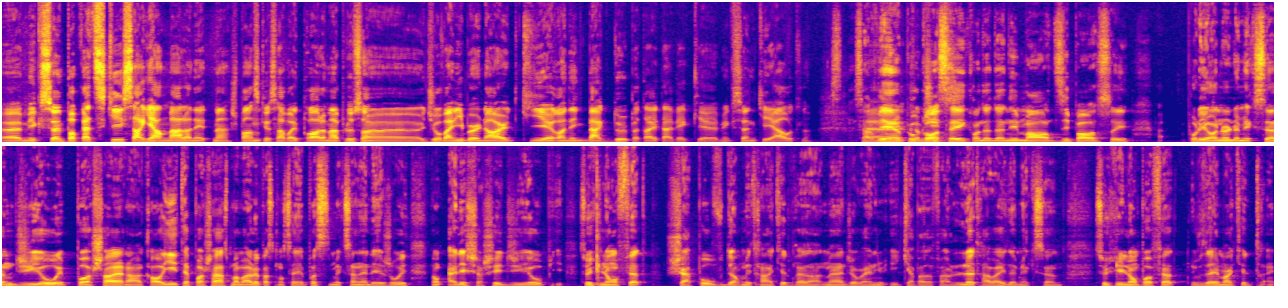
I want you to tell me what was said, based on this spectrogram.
Euh, Mixon, pas pratiqué, ça regarde mal, honnêtement. Je pense mm. que ça va être probablement plus un Giovanni Bernard qui est running back 2, peut-être, avec euh, Mixon qui est out. Ça revient un peu au conseil qu'on a donné mardi passé. Pour les honneurs de Mixon, Gio est pas cher encore. Il était pas cher à ce moment-là parce qu'on savait pas si Mixon allait jouer. Donc, allez chercher Gio. Puis ceux qui l'ont fait, chapeau, vous dormez tranquille présentement. Giovanni est capable de faire le travail de Mixon. Ceux qui l'ont pas fait, vous avez manqué le train,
